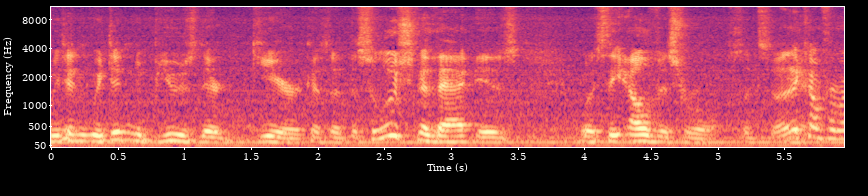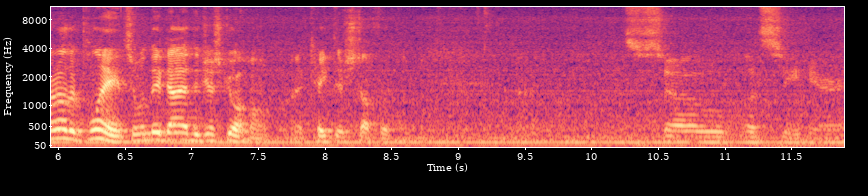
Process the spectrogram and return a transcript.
We didn't we didn't abuse their gear because the, the solution to that is was the Elvis rules. It's, uh, they Yeah. come from another plane, so when they die, they just go home and take their stuff with them. So let's see here.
